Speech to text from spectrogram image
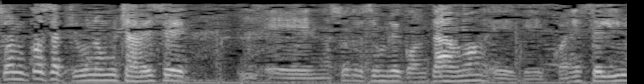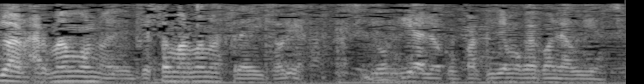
son cosas que uno muchas veces, eh, nosotros siempre contamos, eh, que con ese libro ar- armamos, empezamos a armar nuestra editorial. Así que un día lo compartiremos acá con la audiencia.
